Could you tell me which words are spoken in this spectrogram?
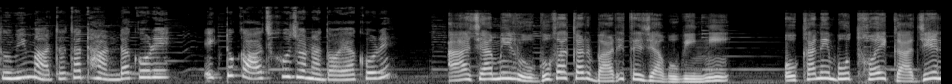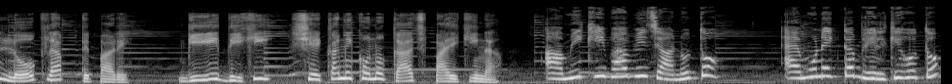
তুমি মাথাটা ঠান্ডা করে একটু কাজ খোঁজো না দয়া করে। আজ আমি রঘু কাকার বাড়িতে যাব বিন্নি। ওখানে বোধ হয় কাজের লোক লাগতে পারে। গিয়ে দেখি সেখানে কোনো কাজ পাই কি না আমি কি ভাবি জানো তো? এমন একটা ভেলকি হতো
